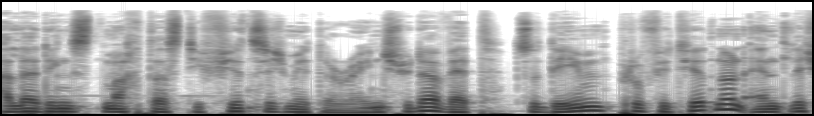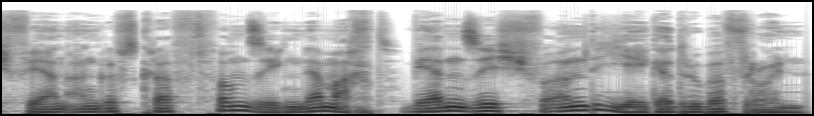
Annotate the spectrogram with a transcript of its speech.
allerdings macht das die 40 Meter Range wieder wett. Zudem profitiert nun endlich Fernangriffskraft vom Segen der Macht. Werden sich vor allem die Jäger drüber freuen.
